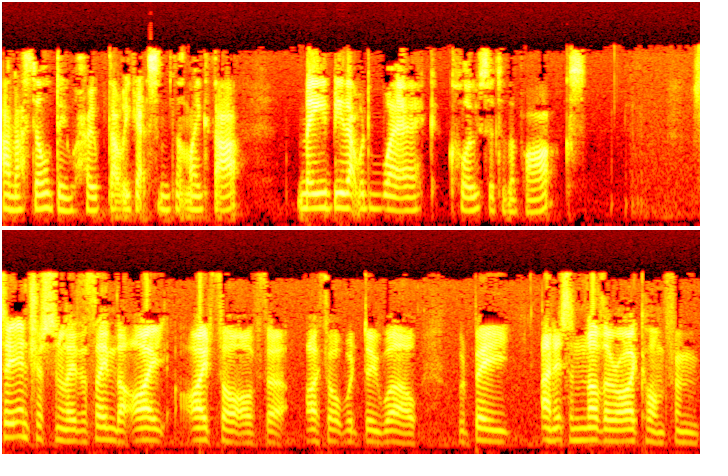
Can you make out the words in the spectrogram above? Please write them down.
and I still do hope that we get something like that. Maybe that would work closer to the parks. See, interestingly, the theme that I I thought of that I thought would do well would be, and it's another icon from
